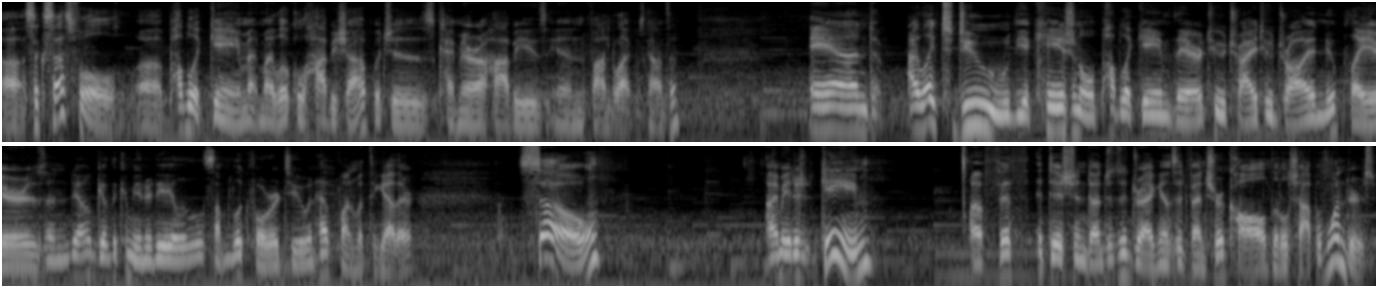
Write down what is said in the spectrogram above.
uh, successful uh, public game at my local hobby shop, which is Chimera Hobbies in Fond du Lac, Wisconsin. And I like to do the occasional public game there to try to draw in new players and you know give the community a little something to look forward to and have fun with together. So I made a game, a fifth edition Dungeons and Dragons adventure called Little Shop of Wonders.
